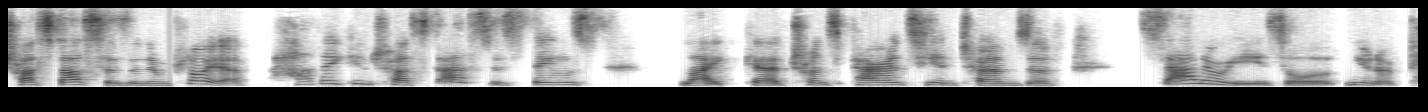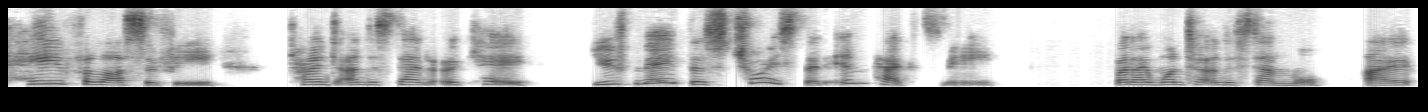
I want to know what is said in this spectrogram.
trust us as an employer? How they can trust us is things like uh, transparency in terms of salaries or you know pay philosophy trying to understand okay you've made this choice that impacts me but i want to understand more. I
